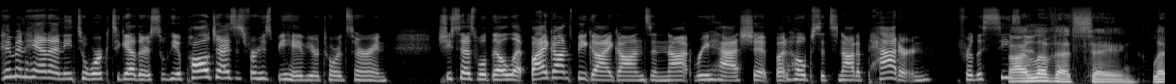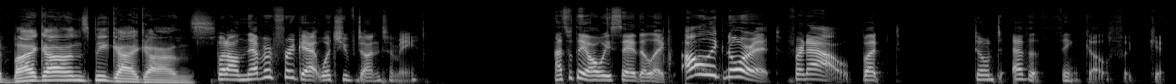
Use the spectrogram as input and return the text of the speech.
him and Hannah need to work together. So he apologizes for his behavior towards her. And she says, well, they'll let bygones be bygones and not rehash it, but hopes it's not a pattern for the season. I love that saying. Let bygones be bygones. but I'll never forget what you've done to me. That's what they always say. They're like, I'll ignore it for now, but don't ever think I'll forget.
